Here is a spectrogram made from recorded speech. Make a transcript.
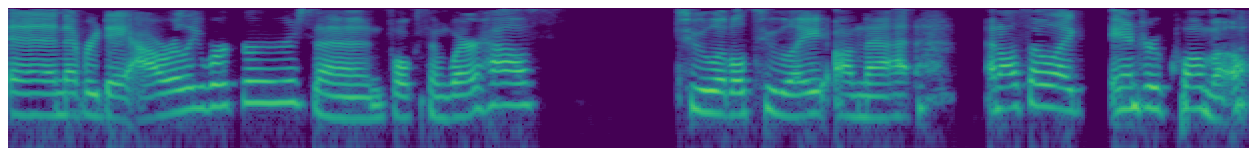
and everyday hourly workers and folks in warehouse. Too little, too late on that. And also like Andrew Cuomo,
